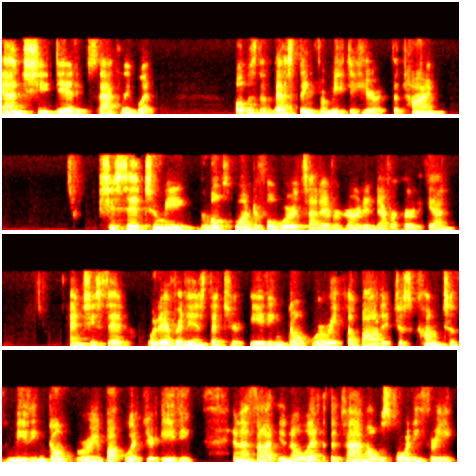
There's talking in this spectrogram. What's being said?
and she did exactly what what was the best thing for me to hear at the time. She said to me the most wonderful words I'd ever heard and never heard again. And she said, Whatever it is that you're eating, don't worry about it. Just come to the meeting. Don't worry about what you're eating. And I thought, you know what? At the time I was 43.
